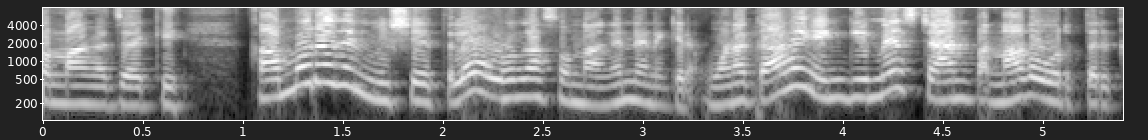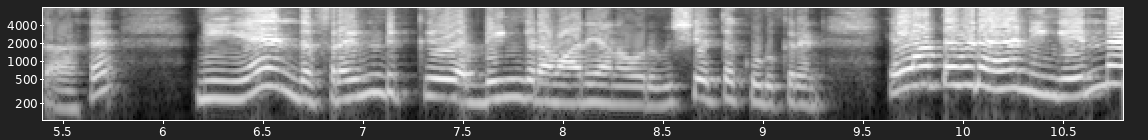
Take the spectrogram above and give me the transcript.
சொன்னாங்க ஜாக்கி. கமருதன் விஷயத்துல ஒழுங்கா சொன்னாங்கன்னு நினைக்கிறேன். உனக்காக எங்கேயுமே ஸ்டாண்ட் பண்ணாத ஒருத்தருக்காக நீ ஏன் இந்த ஃப்ரெண்டுக்கு அப்படிங்கிற மாதிரியான ஒரு விஷயத்த கொடுக்குறேன்? எல்லாத்த விட நீங்க என்ன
